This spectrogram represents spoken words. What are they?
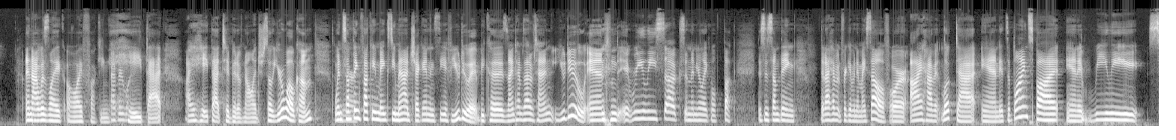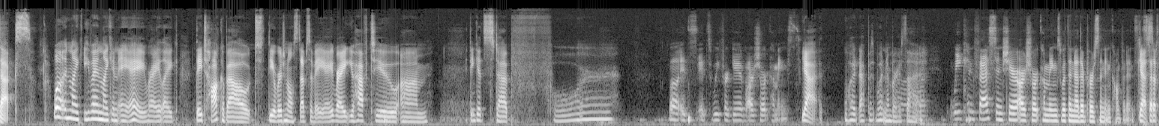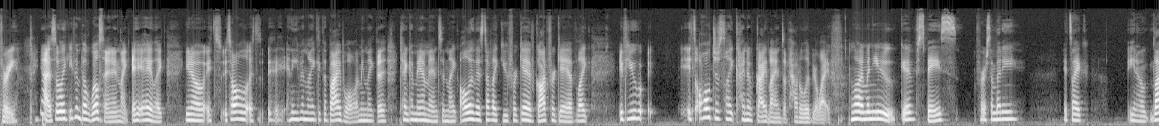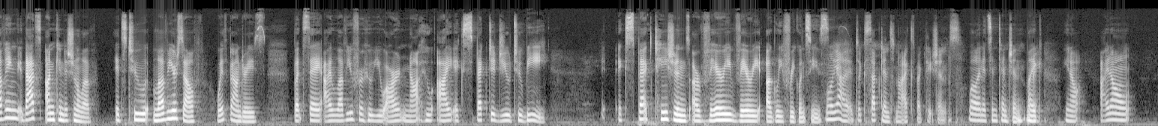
And I was like, oh, I fucking Everyone. hate that. I hate that tidbit of knowledge. So you're welcome. when something fucking makes you mad, check in and see if you do it because nine times out of 10, you do. And it really sucks. And then you're like, well, fuck this is something that I haven't forgiven in myself or I haven't looked at and it's a blind spot and it really sucks. Well, and like even like in AA, right? Like they talk about the original steps of AA, right? You have to um I think it's step four. Well, it's it's we forgive our shortcomings. Yeah. What epi- What number is that? We confess and share our shortcomings with another person in confidence. Yeah, step, three. Yeah, so like even Bill Wilson and like AA, like you know, it's it's all it's and even like the Bible. I mean, like the Ten Commandments and like all of this stuff. Like you forgive, God forgive. Like if you, it's all just like kind of guidelines of how to live your life. Well, and when you give space for somebody, it's like, you know, loving, that's unconditional love. It's to love yourself with boundaries, but say, I love you for who you are, not who I expected you to be. Expectations are very, very ugly frequencies. Well, yeah, it's acceptance, not expectations. Well, and it's intention. Like, Right. you know, I don't,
